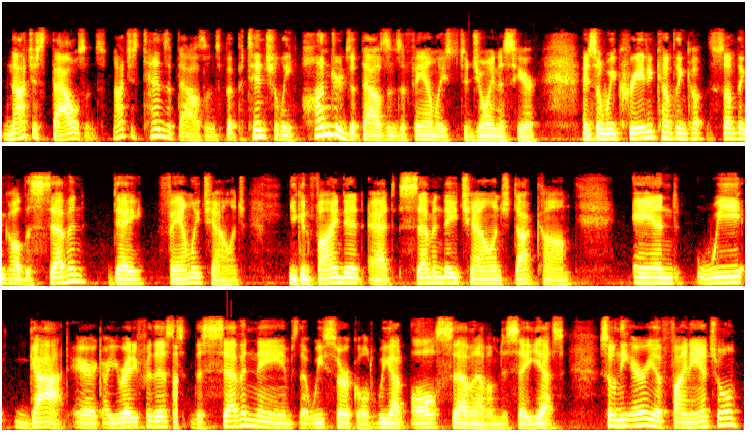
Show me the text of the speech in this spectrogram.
not just thousands, not just tens of thousands, but potentially hundreds of thousands of families to join us here. And so we created something, something called the Seven Day Family Challenge. You can find it at sevendaychallenge.com. And we got, Erik, are you ready for this? The seven names that we circled, we got all seven of them to say yes. So in the area of financial,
